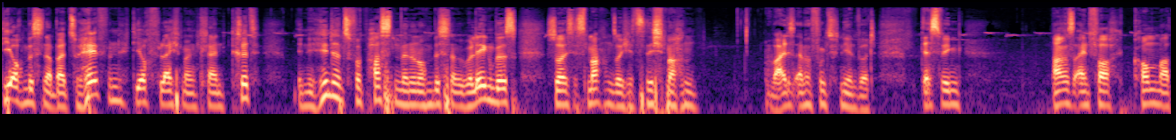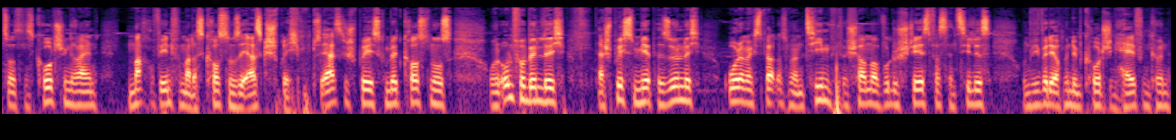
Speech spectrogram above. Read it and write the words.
dir auch ein bisschen dabei zu helfen, dir auch vielleicht mal einen kleinen Tritt in den Hintern zu verpassen, wenn du noch ein bisschen am Überlegen bist, soll ich es jetzt machen, soll ich jetzt nicht machen, weil es einfach funktionieren wird. Deswegen Mach es einfach, komm mal zu uns ins Coaching rein, mach auf jeden Fall mal das kostenlose Erstgespräch. Das Erstgespräch ist komplett kostenlos und unverbindlich. Da sprichst du mir persönlich oder mit Experten aus meinem Team. Wir schauen mal, wo du stehst, was dein Ziel ist und wie wir dir auch mit dem Coaching helfen können,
